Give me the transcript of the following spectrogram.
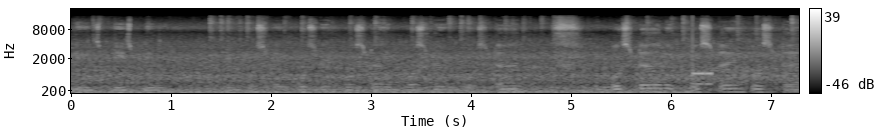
please please please poster poster poster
